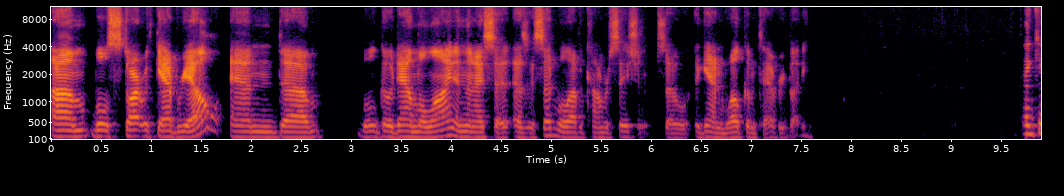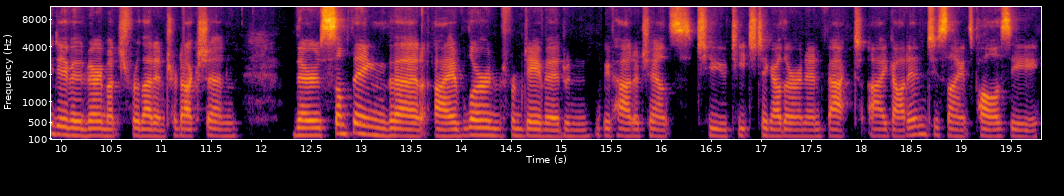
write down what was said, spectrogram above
um, we'll start with Gabrielle and um, we'll go down the line. And then I said, as I said, we'll have a conversation. So again, welcome to everybody. Thank you, David, very much for that introduction. There's something that I've learned from David when we've had a chance to teach together. And in fact, I got into science policy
